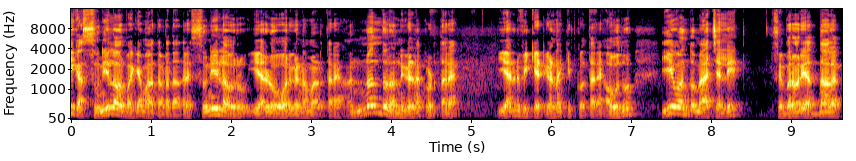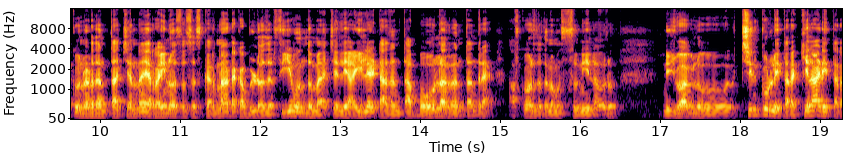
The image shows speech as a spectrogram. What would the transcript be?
ಈಗ ಸುನಿಲ್ ಅವ್ರ ಬಗ್ಗೆ ಮಾತಾಡೋದಾದರೆ, ಸುನಿಲ್ ಅವರು ಎರಡು ಓವರ್ಗಳನ್ನ ಮಾಡ್ತಾರೆ, ಹನ್ನೊಂದು ರನ್ಗಳನ್ನ ಕೊಡ್ತಾರೆ, ಎರಡು ವಿಕೆಟ್ಗಳನ್ನ ಕಿತ್ಕೋತಾರೆ. ಹೌದು, ಈ ಒಂದು ಮ್ಯಾಚಲ್ಲಿ ಫೆಬ್ರವರಿ ಹದಿನಾಲ್ಕು ನಡೆದಂಥ Chennai Rhinos versus Karnataka Bulldozers ಈ ಒಂದು ಮ್ಯಾಚಲ್ಲಿ ಹೈಲೈಟ್ ಆದಂಥ ಬೌಲರ್ ಅಂತಂದರೆ ಅಫ್ಕೋರ್ಸ್ ಅದು ನಮ್ಮ ಸುನೀಲ್ ಅವರು. ನಿಜವಾಗ್ಲೂ ಚಿನ್ಕುರ್ಳಿ ಥರ ಕಿಲಾಡಿ ಥರ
